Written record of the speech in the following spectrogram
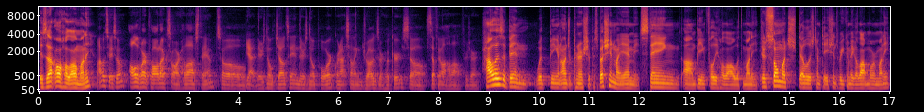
Is that all halal money? I would say so. All of our products are halal stamped. So yeah, there's no gelatin, there's no pork. We're not selling drugs or hookers. So it's definitely all halal for sure. How has it been with being an entrepreneurship, especially in Miami, staying, um, being fully halal with money? There's so much devilish temptations where you can make a lot more money.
